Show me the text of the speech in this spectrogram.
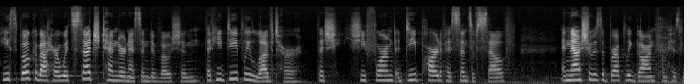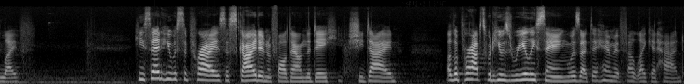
He spoke about her with such tenderness and devotion that he deeply loved her, that she, she formed a deep part of his sense of self, and now she was abruptly gone from his life. He said he was surprised the sky didn't fall down the day he, she died, although perhaps what he was really saying was that to him it felt like it had.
